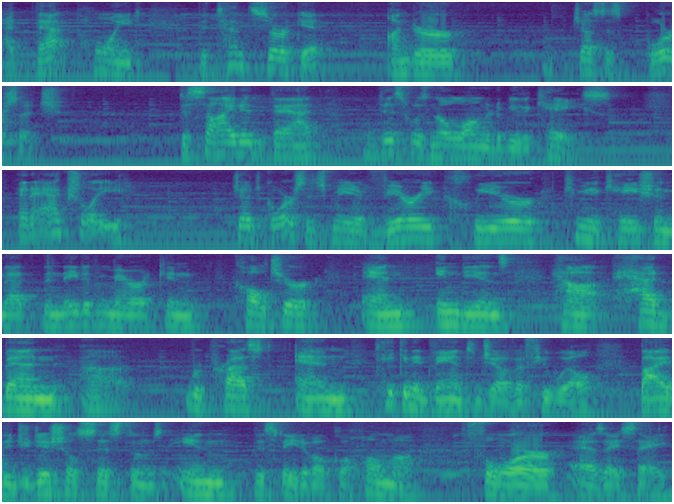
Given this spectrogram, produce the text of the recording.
At that point, the 10th Circuit, under Justice Gorsuch, decided that this was no longer to be the case. And actually, Judge Gorsuch made a very clear communication that the Native American culture and Indians ha- had been uh, repressed and taken advantage of, if you will, by the judicial systems in the state of Oklahoma for, as I say,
